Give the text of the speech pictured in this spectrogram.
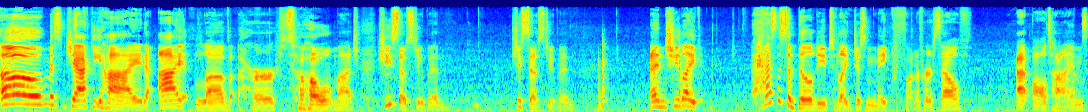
Oh, Miss Jackie Hyde. I love her so much. She's so stupid. She's so stupid. And she like has this ability to like just make fun of herself at all times.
